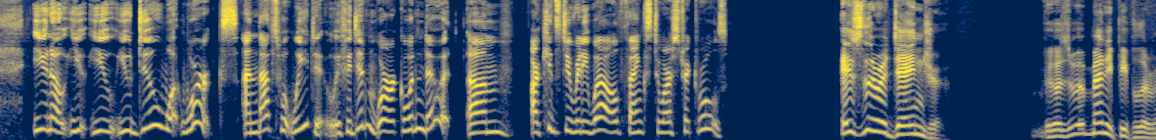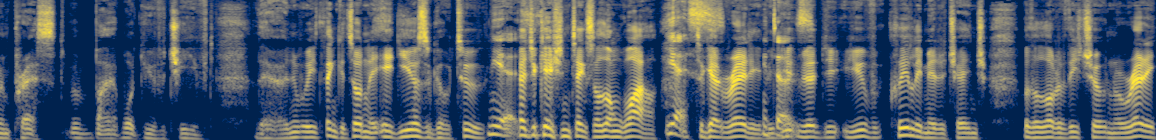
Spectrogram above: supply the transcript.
you know, you, you, you do what works. And that's what we do. If it didn't work, I wouldn't do it. Um, our kids do really well thanks to our strict rules. Is there a danger because many people are impressed by what you've achieved there. And we think it's only eight years ago, too. Yes. Education takes a long while yes, to get ready. It does. You, you've clearly made a change with a lot of these children already.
